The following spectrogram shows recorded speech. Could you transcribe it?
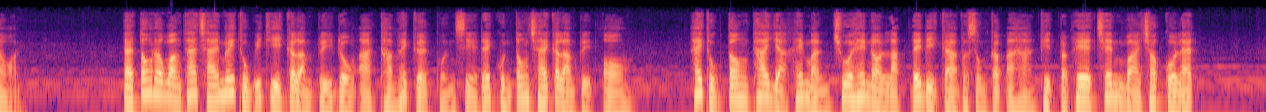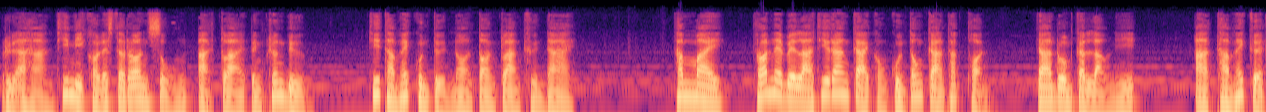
นอน แต่ต้องระวังถ้าใช้ไม่ถูกวิธีกระหล่ำปลีโดงอาจทำให้เกิดผลเสียได้คุณต้องใช้กระหล่ำปลีออง ให้ถูกต้องถ้าอยากให้มันช่วยให้นอนหลับได้ดีการผสมกับอาหารผิดประเภทเช่นไวน์ช็อกโกแลตหรืออาหารที่มีคอเลสเตอรอลสูงอาจกลายเป็นเครื่องดื่ม ที่ทำให้คุณตื่นนอนตอนกลางคืนได้ทำไม เพราะในเวลาที่ร่างกายของคุณต้องการพักผ่อน การรวมกันเหล่านี้ อาจทำให้เกิด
